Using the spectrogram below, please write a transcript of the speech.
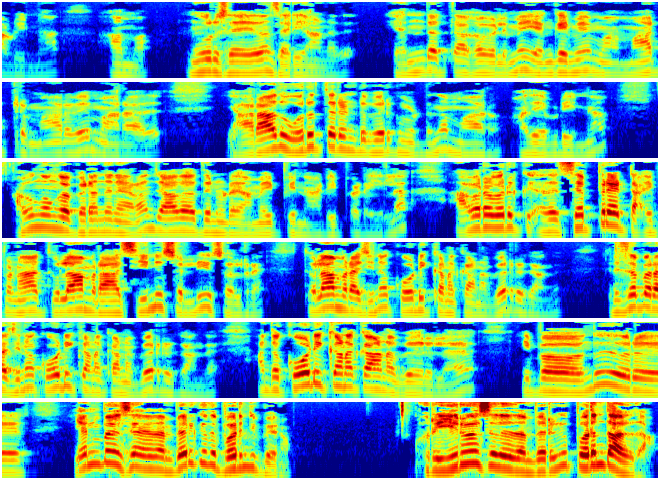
அப்படின்னா ஆமாம் நூறு சதவீதம் சரியானது. எந்த தகவலுமே எங்கேயுமே மா மாற்று மாறவே மாறாது. யாராவது ஒருத்தர் ரெண்டு பேருக்கு மட்டும்தான் மாறும். அது எப்படின்னா அவங்கவுங்க பிறந்த நேரம் ஜாதகத்தினுடைய அமைப்பின் அடிப்படையில் அவரவருக்கு அதை செப்பரேட்டாக இப்போ நான் துலாம் ராசின்னு சொல்லி சொல்கிறேன் துலாம் ராசினா கோடிக்கணக்கான பேர் இருக்காங்க. ரிசர்வராஜினா கோடிக்கணக்கான பேர் இருக்காங்க. அந்த கோடிக்கணக்கான பேரில் இப்போ வந்து ஒரு எண்பது சதவீதம் பேருக்கு இது பொறிஞ்சு போயிடும் ஒரு இருபது சதவீதம் பேருக்கு பொருந்தாதுதான்.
